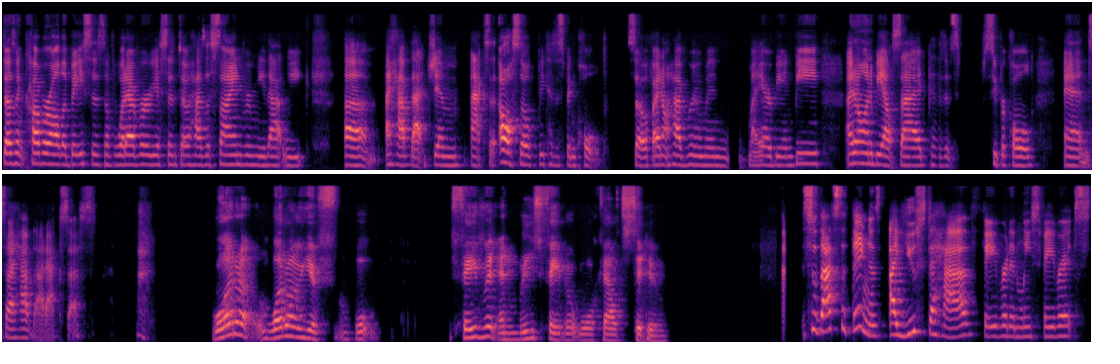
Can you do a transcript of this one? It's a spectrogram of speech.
doesn't cover all the bases of whatever Jacinto has assigned for me that week um, I have that gym access also because it's been cold. So if I don't have room in my Airbnb I don't want to be outside because it's super cold and so i have that access. What are what are your favorite and least favorite workouts to do? So that's the thing is i used to have favorite and least favorites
